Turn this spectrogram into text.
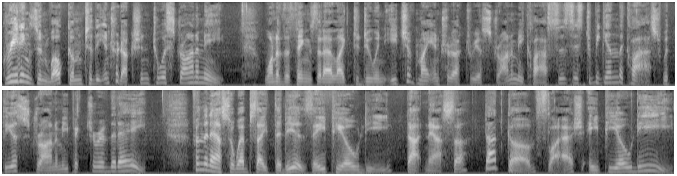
Greetings and welcome to the introduction to astronomy. One of the things that I like to do in each of my introductory astronomy classes is to begin the class with the astronomy picture of the day from the NASA website that is apod.nasa.gov apod.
